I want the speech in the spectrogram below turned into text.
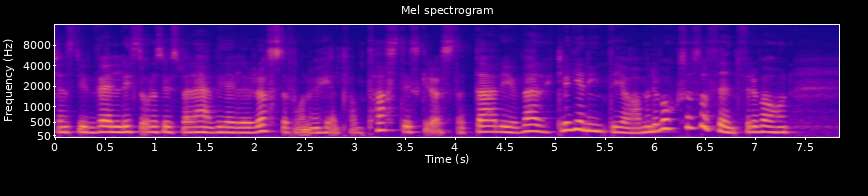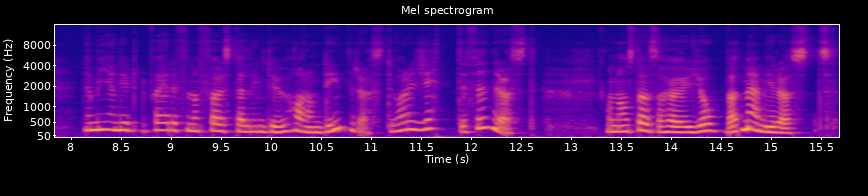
känns det ju väldigt stort, alltså just med det här vad gäller rösten, för hon har ju helt fantastisk röst, att där är ju verkligen inte jag, men det var också så fint för det var hon Nej men Jenny, vad är det för någon föreställning du har om din röst? Du har en jättefin röst. Och någonstans så har jag ju jobbat med min röst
